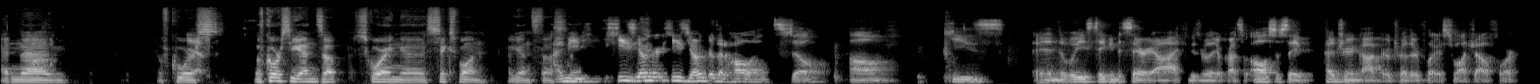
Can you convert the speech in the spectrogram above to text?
and then of course, of course, he ends up scoring a six-one against us. I mean, he's younger. He's younger than Haaland still. Um, he's and the way he's taken to Serie A, I think is really impressive. I'll also say Pedri and Gavi are two other players to watch out for.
